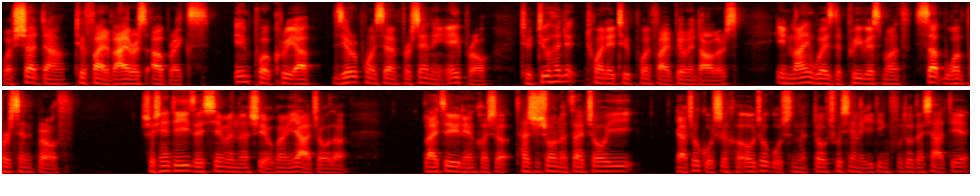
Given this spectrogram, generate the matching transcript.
were shut down to fight virus outbreaks. Import crept up 0.7% in April to $222.5 billion, in line with the previous month sub 1% growth. 首先，第一则新闻呢是有关于亚洲的，来自于联合社。它是说呢，在周一 亚洲股市和欧洲股市呢都出现了一定幅度的下跌，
